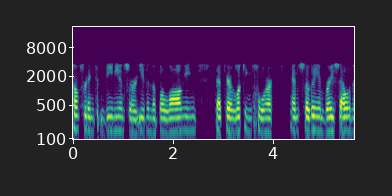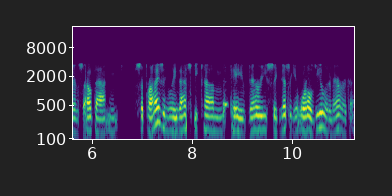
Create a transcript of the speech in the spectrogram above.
comfort and convenience, or even the belonging that they're looking for. And so they embrace elements of that. And surprisingly, that's become a very significant worldview in America.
